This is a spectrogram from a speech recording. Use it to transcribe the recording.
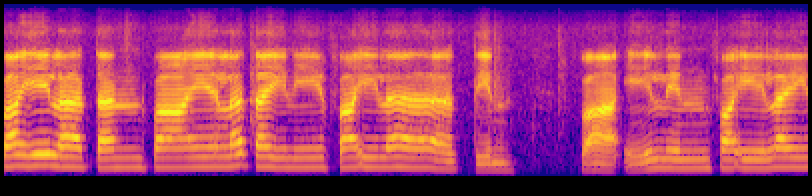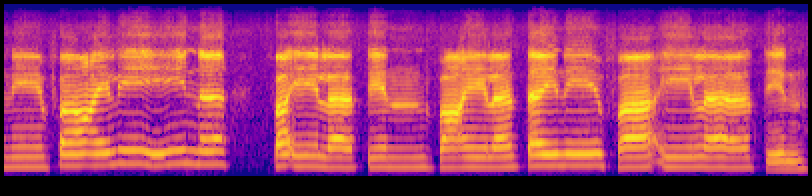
fa'ilatan fa'ilataini fa'ilatin fa'ilin fa'ilaini fa'ilina fa'ilatin fa'ilataini fa'ilatin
